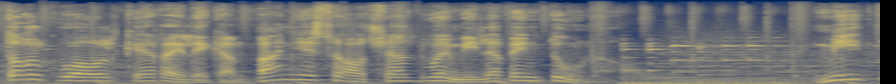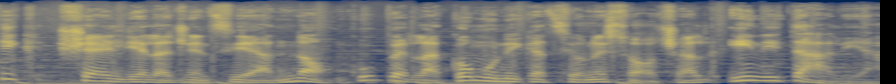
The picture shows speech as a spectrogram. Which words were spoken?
Talk Walker e le campagne social 2021. Mythic sceglie l'agenzia Noku per la comunicazione social in Italia.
